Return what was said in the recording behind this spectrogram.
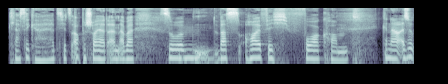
Klassiker hört sich jetzt auch bescheuert an, aber so mhm. was häufig vorkommt. Genau, also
